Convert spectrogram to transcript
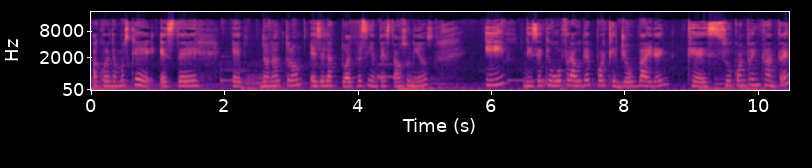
Acordemos que este eh, Donald Trump es el actual presidente de Estados Unidos y dice que hubo fraude porque Joe Biden, que es su contrincante,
